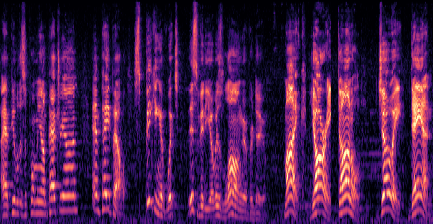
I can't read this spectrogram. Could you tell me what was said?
I have people that support me on Patreon and PayPal. Speaking of which, this video is long overdue. Mike, Yari, Donald, Joey, Dan,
